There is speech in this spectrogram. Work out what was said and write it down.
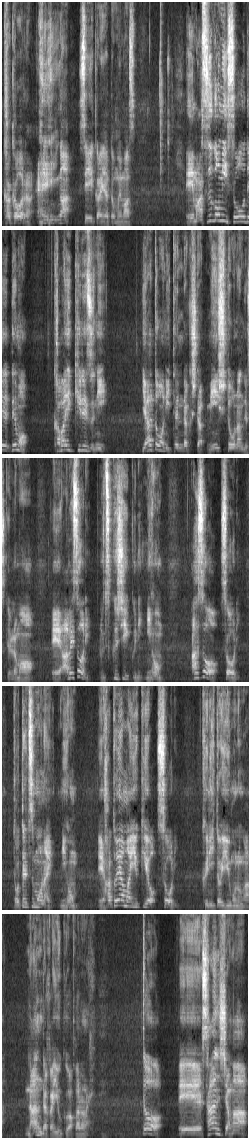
関わらないが正解だと思います。えー、マスゴミ総出でもかばいきれずに野党に転落した民主党なんですけれどもえー、安倍総理、美しい国、日本。麻生総理、とてつもない日本。えー、鳩山幸夫総理、国というものがなんだかよくわからない。と、えー、三者が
